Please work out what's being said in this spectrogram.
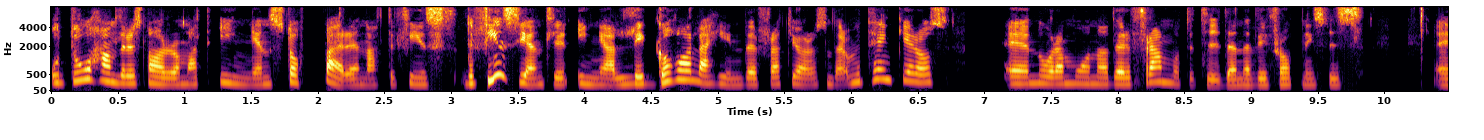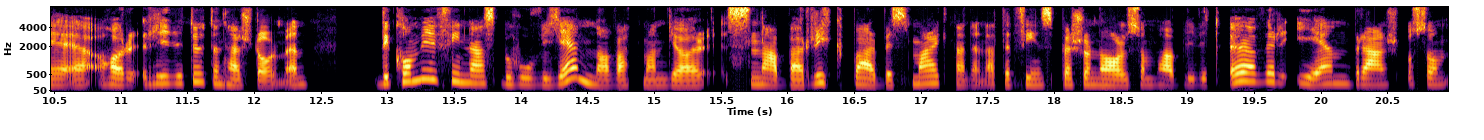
Och då handlar det snarare om att ingen stoppar än att det finns, det finns egentligen inga legala hinder för att göra sånt där. Om vi tänker oss eh, några månader framåt i tiden när vi förhoppningsvis eh, har ridit ut den här stormen. Det kommer ju finnas behov igen av att man gör snabba ryck på arbetsmarknaden, att det finns personal som har blivit över i en bransch och som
